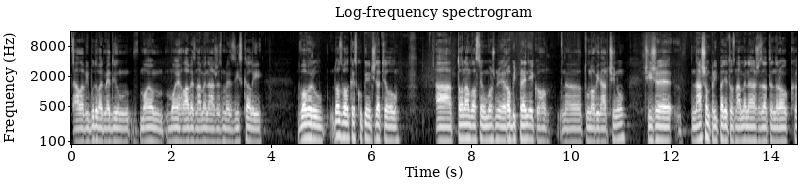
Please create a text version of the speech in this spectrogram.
ale vybudovať médium v, mojom, v mojej hlave znamená, že sme získali dôveru dosť veľkej skupiny čitateľov, a to nám vlastne umožňuje robiť pre niekoho e, tú novinárčinu. Čiže v našom prípade to znamená, že za ten rok e,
